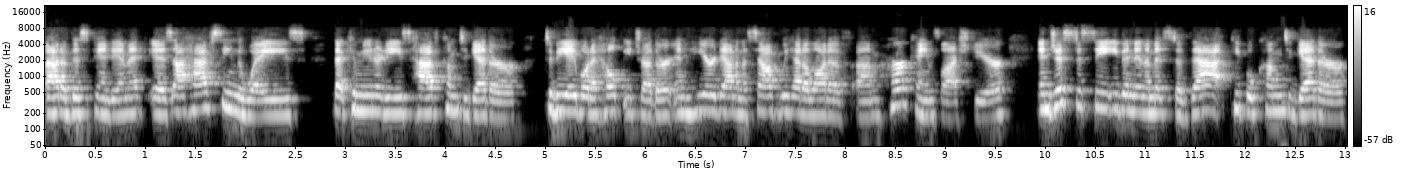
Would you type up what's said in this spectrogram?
out of this pandemic is I have seen the ways that communities have come together to be able to help each other. And here down in the South, we had a lot of um, hurricanes last year. And just to see even in the midst of that people come together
